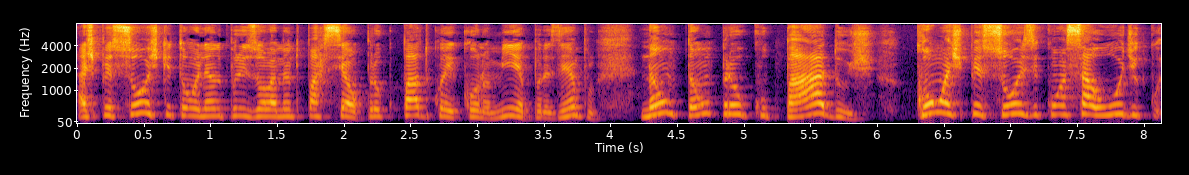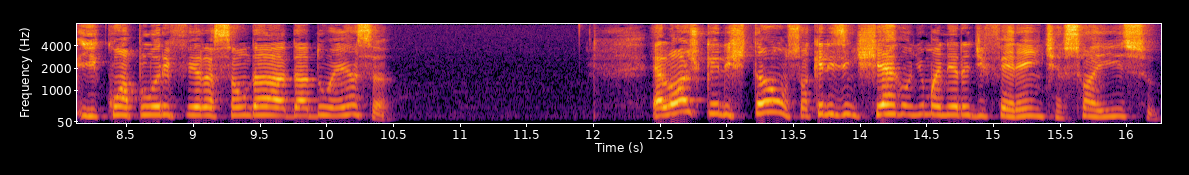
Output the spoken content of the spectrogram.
as pessoas que estão olhando para o isolamento parcial, preocupado com a economia, por exemplo, não estão preocupados com as pessoas e com a saúde e com a proliferação da, da doença. É lógico que eles estão, só que eles enxergam de maneira diferente, é só isso.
